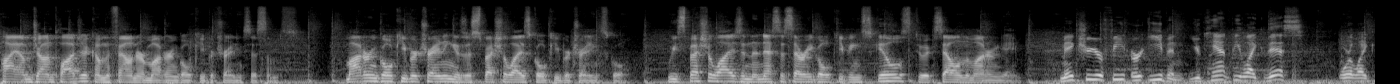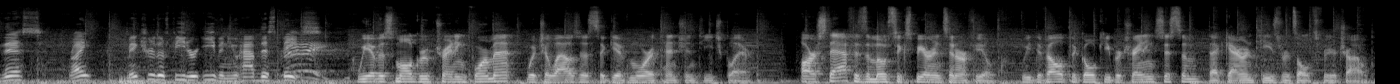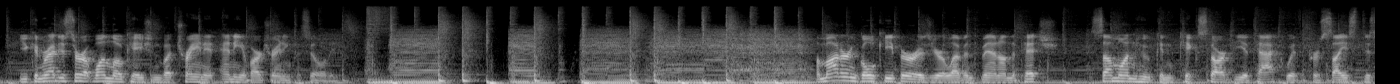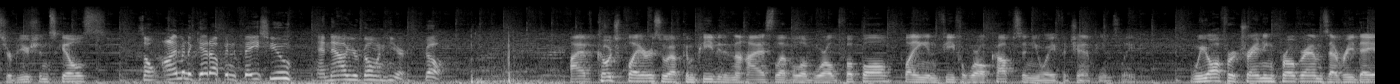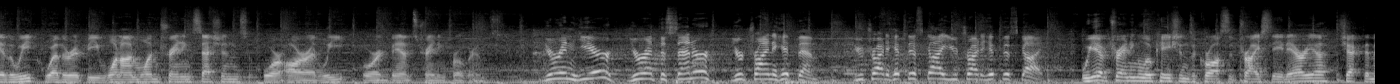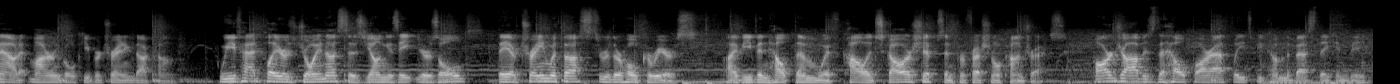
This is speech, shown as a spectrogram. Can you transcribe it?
Hi, I'm John Plodzic. I'm the founder of Modern Goalkeeper Training Systems. Modern Goalkeeper Training is a specialized goalkeeper training school. We specialize in the necessary goalkeeping skills to excel in the modern game. Make sure your feet are even. You can't be like this or like this, right? Make sure their feet are even. You have this base. We have a small group training format, which allows us to give more attention to each player. Our staff is the most experienced in our field. We developed a goalkeeper training system that guarantees results for your child. You can register at one location, but train at any of our training facilities. A modern goalkeeper is your 11th man on the pitch, someone who can kickstart the attack with precise distribution skills. So I'm gonna get up and face you, and now you're going here. Go. I have coached players who have competed in the highest level of world football, playing in FIFA World Cups and UEFA Champions League. We offer training programs every day of the week, whether it be one-on-one training sessions or our elite or advanced training programs. You're in here, you're at the center, you're trying to hit them. You try to hit this guy, you try to hit this guy. We have training locations across the tri-state area. Check them out at moderngoalkeepertraining.com. We've had players join us as young as eight years old. They have trained with us through their whole careers. I've even helped them with college scholarships and professional contracts. Our job is to help our athletes become the best they can be.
